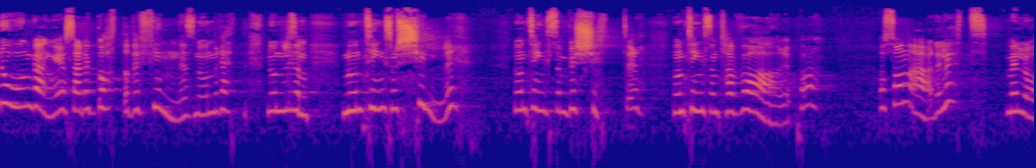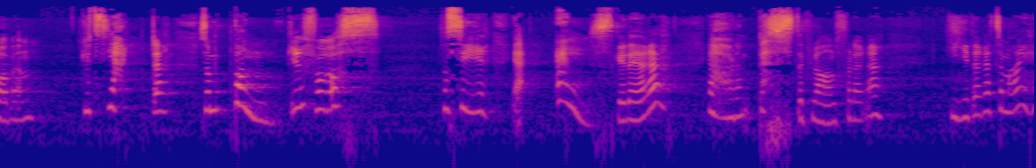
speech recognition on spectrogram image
Noen ganger så er det godt at det finnes noen, rett, noen, liksom, noen ting som skiller. Noen ting som beskytter noen ting som tar vare på. Og sånn er det litt med loven. Guds hjerte som banker for oss. Som sier, 'Jeg elsker dere. Jeg har den beste planen for dere. Gi dere til meg.'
